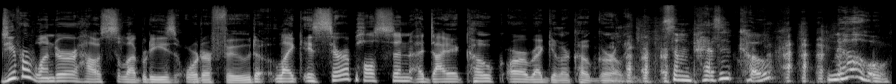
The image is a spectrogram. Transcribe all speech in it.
Do you ever wonder how celebrities order food? Like, is Sarah Paulson a Diet Coke or a regular Coke girlie? Some peasant Coke? No.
